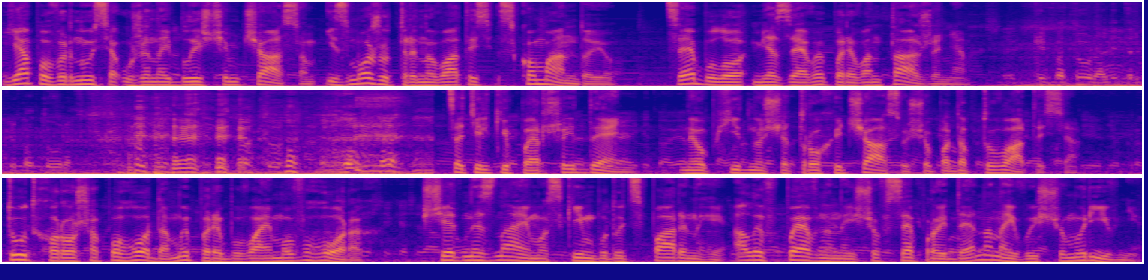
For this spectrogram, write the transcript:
Я повернуся уже найближчим часом і зможу тренуватись з командою. Це було м'язеве перевантаження. Це тільки перший день. Необхідно ще трохи часу, щоб адаптуватися. Тут хороша погода. Ми перебуваємо в горах. Ще не знаємо, з ким будуть спаринги, але впевнений, що все пройде на найвищому рівні.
